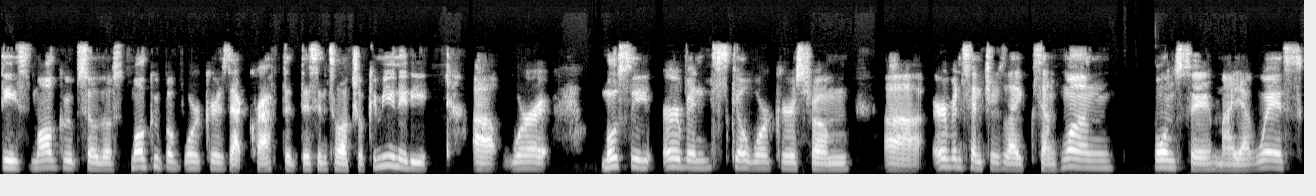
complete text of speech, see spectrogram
these small groups, so the small group of workers that crafted this intellectual community uh, were mostly urban skilled workers from uh, urban centers like San Juan, Ponce, Mayagüez,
